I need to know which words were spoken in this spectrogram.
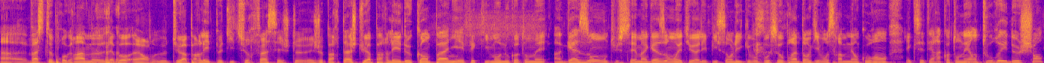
Un euh, vaste programme. Euh, d'abord, alors euh, tu as parlé de petite surface et je, te, je partage. Tu as parlé de campagne et effectivement, nous quand on met un gazon, tu sèmes un gazon et tu as les pissenlits qui vont pousser au printemps, qui vont se ramener en courant, etc. Quand on est entouré de champs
